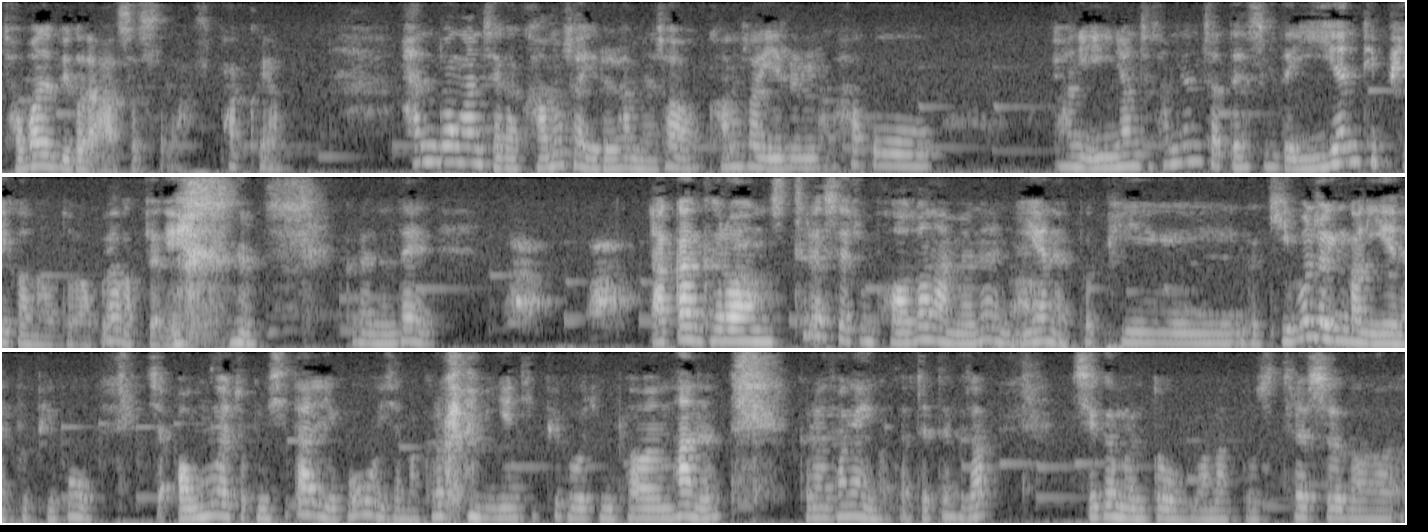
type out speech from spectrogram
저번에도 이거 나왔었어요. 스파크형 한동안 제가 간호사 일을 하면서 간호사 일을 하고 한 2년차 3년차 때 했을 때 ENTP가 나오더라고요 갑자기. 그랬는데 약간 그런 스트레스에 좀 벗어나면은 E ENFP 그러니까 기본적인 건 ENFP고 이제 업무에 조금 시달리고 이제 막 그렇게 하면 ENTP로 좀 변하는 그런 성향인 것 같아요. 어쨌든 그래서 지금은 또 워낙 또 스트레스가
